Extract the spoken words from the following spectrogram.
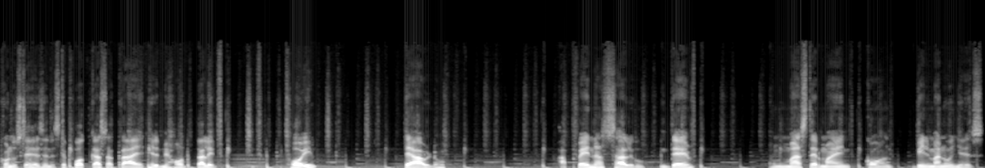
con ustedes en este podcast Atrae el Mejor Talento. Hoy te hablo, apenas salgo de un mastermind con Vilma Núñez,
